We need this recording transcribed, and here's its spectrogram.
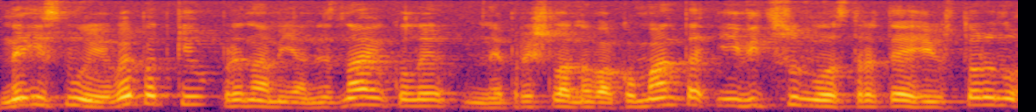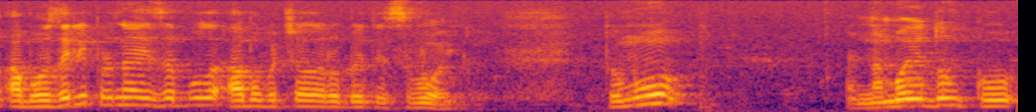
Не існує випадків, принаймні я не знаю, коли не прийшла нова команда і відсунула стратегію в сторону, або взагалі про неї забула, або почала робити свою. Тому, на мою думку,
